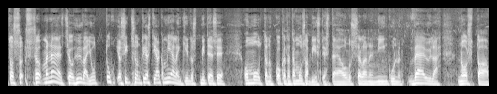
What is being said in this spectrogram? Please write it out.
tossa, se, mä näen, että se on hyvä juttu. Ja sitten se on tietysti aika mielenkiintoista, miten se on muuttanut koko tätä musabisnestä ja ollut sellainen niin kuin väylä nostaa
